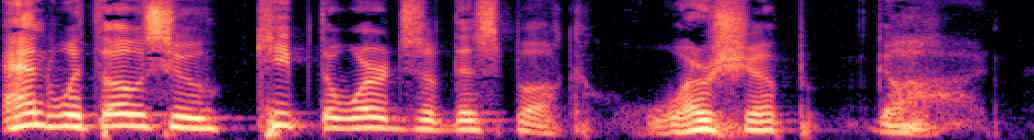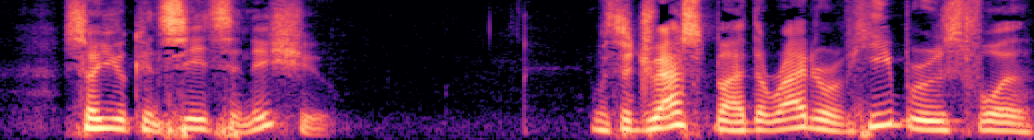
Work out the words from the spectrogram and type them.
and with those who keep the words of this book. Worship God. So you can see it's an issue. It was addressed by the writer of Hebrews for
